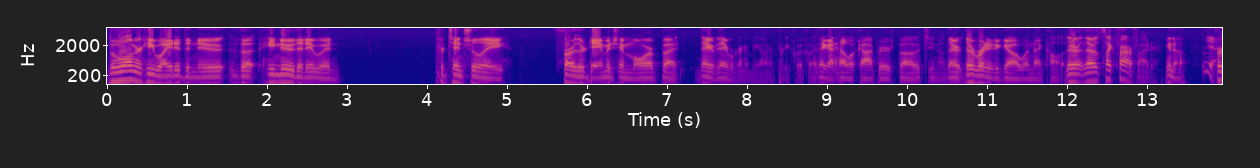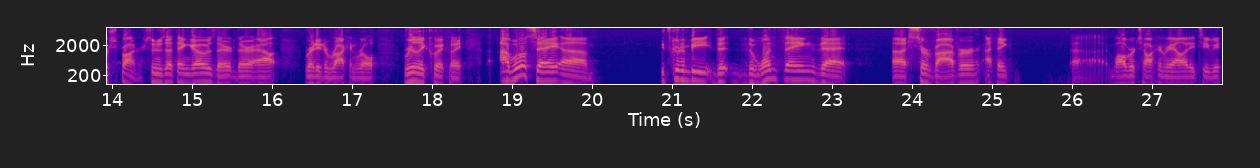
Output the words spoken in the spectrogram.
the longer he waited, the new the he knew that it would potentially further damage him more, but they they were going to be on it pretty quickly. They got helicopters, boats, you know, they're they're ready to go when that call. They're, they're it's like firefighter, you know, Yeah. first responder. As soon as that thing goes, they're they're out, ready to rock and roll really quickly. I will say, um, it's going to be the the one thing that uh, Survivor, I think, uh, while we're talking reality TV,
